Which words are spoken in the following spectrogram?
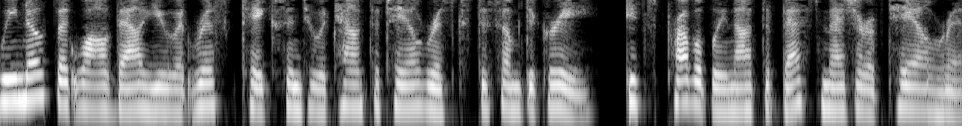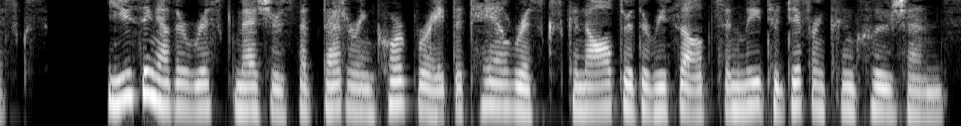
we note that while value at risk takes into account the tail risks to some degree, it's probably not the best measure of tail risks. Using other risk measures that better incorporate the tail risks can alter the results and lead to different conclusions.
